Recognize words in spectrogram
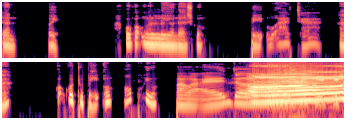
Dan. Woi. Aku kok ngeluh ya ndasku. BO aja. Kok kudu PO? Apa yo? Bawa enjoy. Oh.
